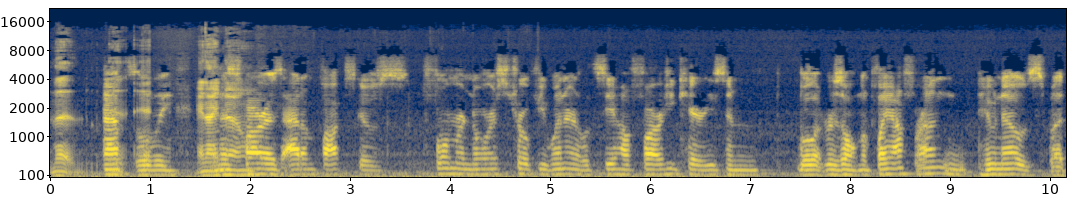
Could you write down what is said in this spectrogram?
The, Absolutely. and I and know as far as Adam Fox goes, former Norris Trophy winner. Let's see how far he carries him. Will it result in a playoff run? Who knows? But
